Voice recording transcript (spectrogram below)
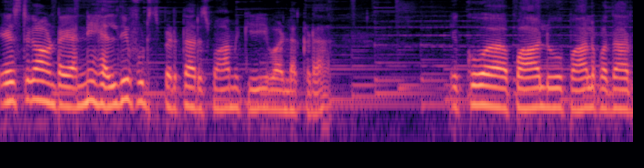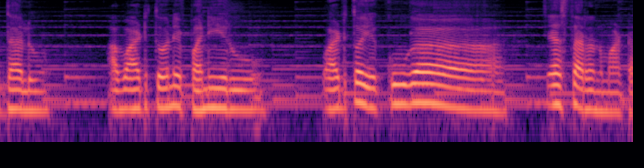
టేస్ట్గా ఉంటాయి. అన్నీ హెల్దీ ఫుడ్స్ పెడతారు స్వామికి వాళ్ళు అక్కడ ఎక్కువ పాలు పాల పదార్థాలు వాటితోనే పనీరు వాటితో ఎక్కువగా చేస్తారనమాట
